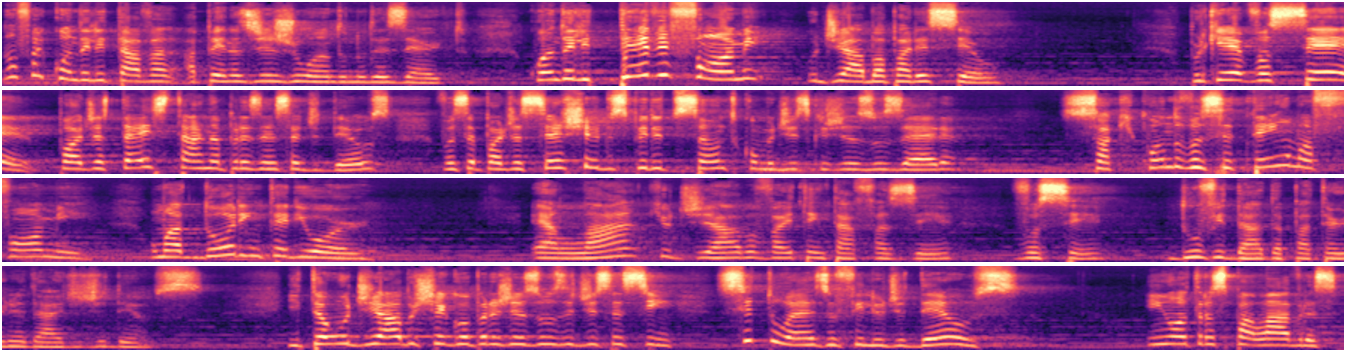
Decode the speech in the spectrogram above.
Não foi quando ele estava apenas jejuando no deserto. Quando ele teve fome, o diabo apareceu. Porque você pode até estar na presença de Deus, você pode ser cheio do Espírito Santo, como diz que Jesus era. Só que quando você tem uma fome, uma dor interior, é lá que o diabo vai tentar fazer você duvidar da paternidade de Deus. Então o diabo chegou para Jesus e disse assim: Se tu és o filho de Deus, em outras palavras,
